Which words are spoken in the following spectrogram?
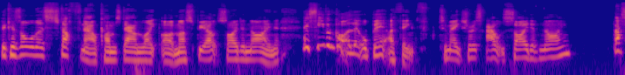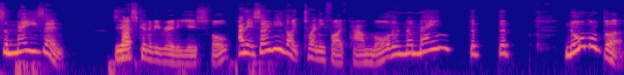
because all this stuff now comes down like oh, it must be outside of nine. It's even got a little bit, I think, to make sure it's outside of nine. That's amazing. So Yeah. that's going to be really useful. And it's only like £25 more than the main, the, the normal book.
